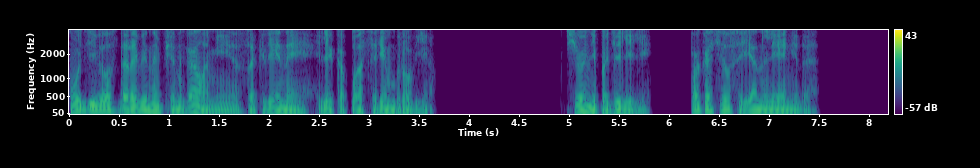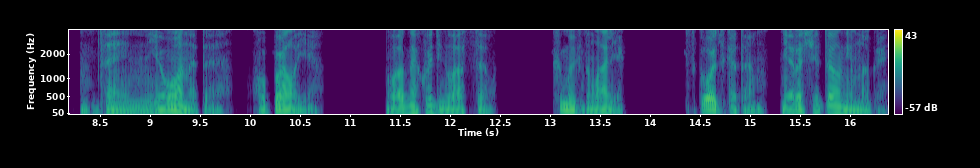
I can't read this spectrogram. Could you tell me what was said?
удивил здоровенным фингалом и заклеенной лейкопластырем бровью. Чего не поделили? Покосился я на Леонида. Да не он это. Упал я. Ладно, хоть глаз цел. Хмыкнул Олег. Скользко там, я рассчитал немного.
